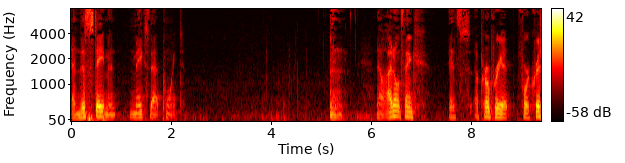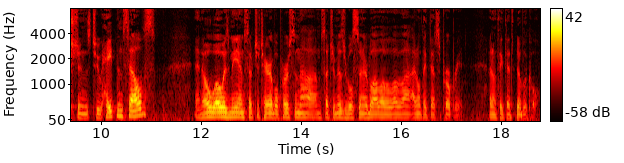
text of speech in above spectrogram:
And this statement makes that point. now, I don't think it's appropriate for Christians to hate themselves and, oh, woe is me, I'm such a terrible person, uh, I'm such a miserable sinner, blah, blah, blah, blah. I don't think that's appropriate. I don't think that's biblical.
